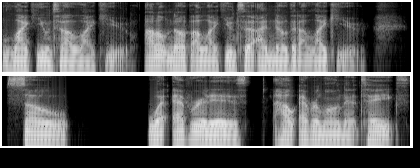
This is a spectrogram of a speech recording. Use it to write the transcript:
like you until I like you. I don't know if I like you until I know that I like you. So, whatever it is, however long that takes,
